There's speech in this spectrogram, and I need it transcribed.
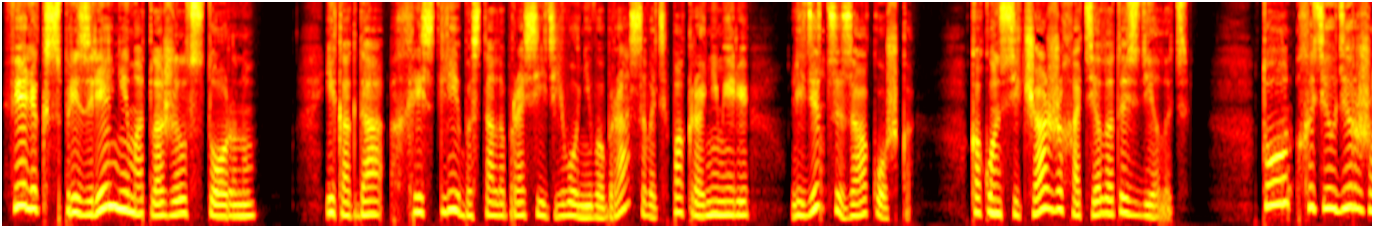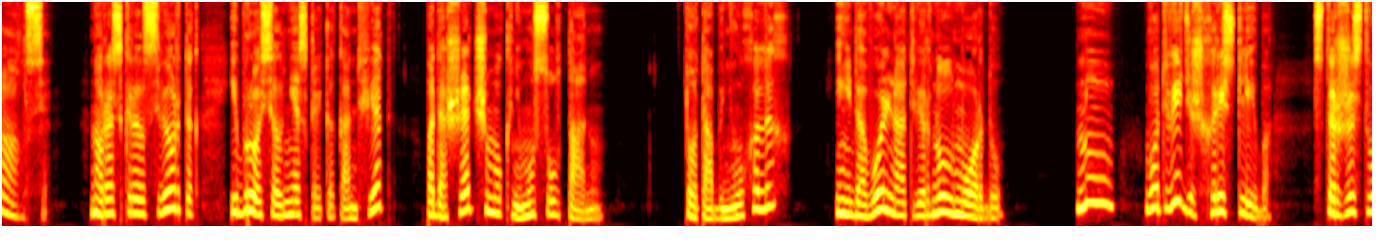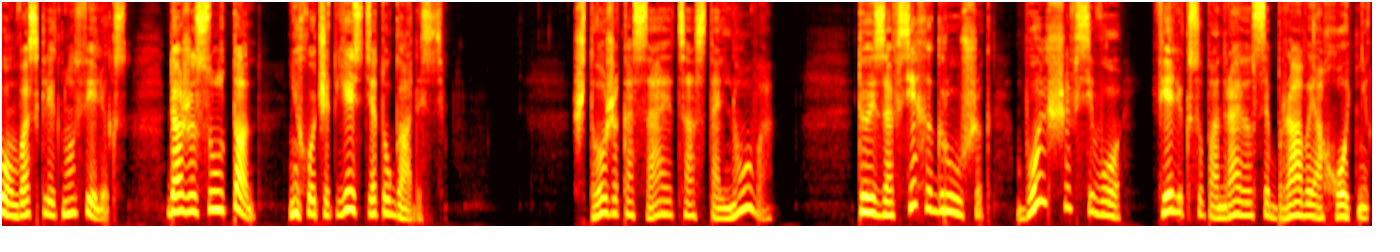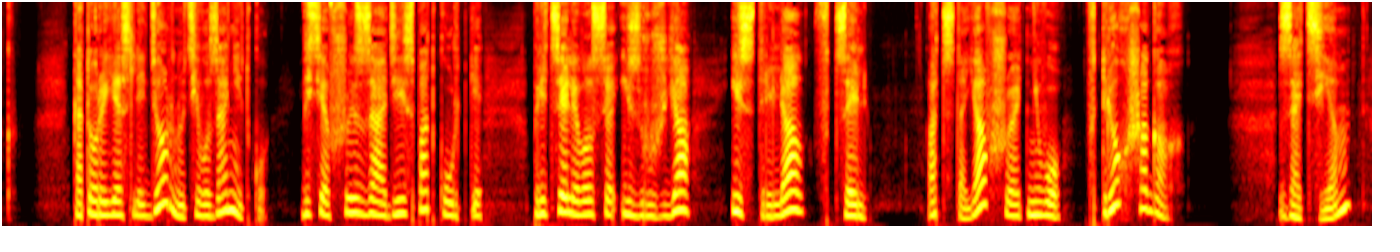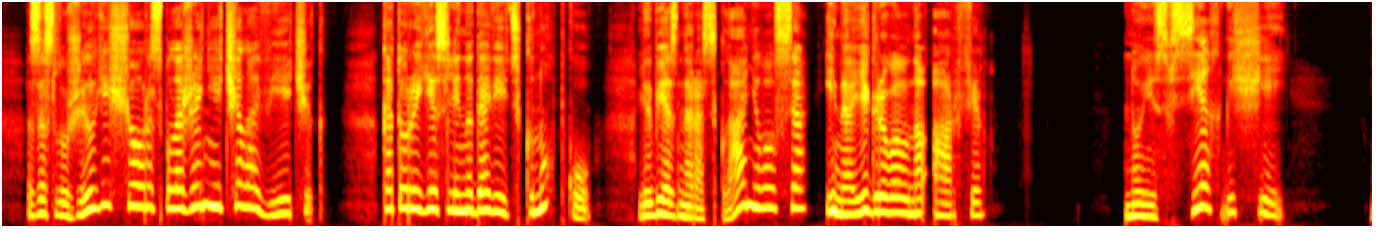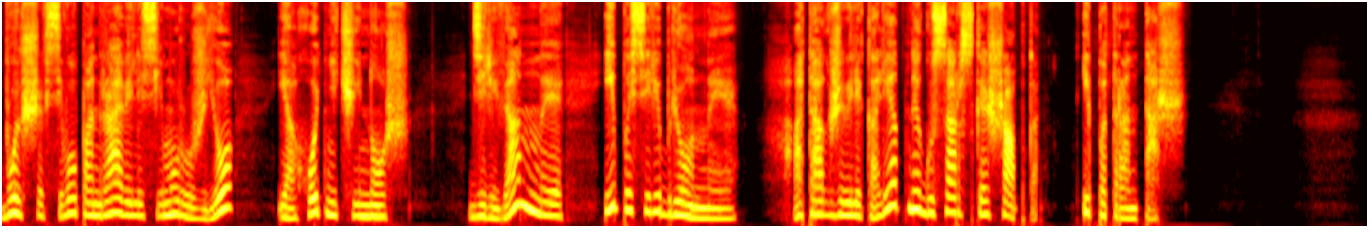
Феликс с презрением отложил в сторону. И когда Христлиба стала просить его не выбрасывать, по крайней мере, леденцы за окошко, как он сейчас же хотел это сделать, то он хоть и удержался, но раскрыл сверток и бросил несколько конфет подошедшему к нему султану. Тот обнюхал их и недовольно отвернул морду. «Ну, вот видишь, Христлиба!» — с торжеством воскликнул Феликс. Даже султан не хочет есть эту гадость. Что же касается остального, то изо всех игрушек больше всего Феликсу понравился бравый охотник, который, если дернуть его за нитку, висевшую сзади из-под куртки, прицеливался из ружья и стрелял в цель, отстоявшую от него в трех шагах. Затем заслужил еще расположение человечек, который, если надавить кнопку, любезно раскланивался и наигрывал на арфе. Но из всех вещей больше всего понравились ему ружье и охотничий нож, деревянные и посеребренные, а также великолепная гусарская шапка и патронтаж.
